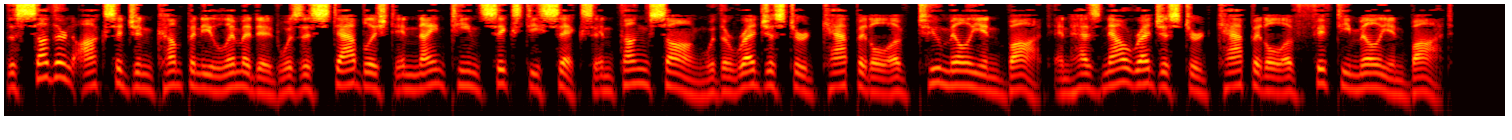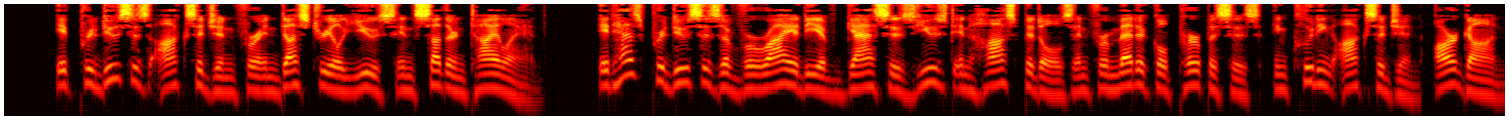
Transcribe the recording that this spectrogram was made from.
The Southern Oxygen Company Limited was established in 1966 in Thung Song with a registered capital of 2 million baht and has now registered capital of 50 million baht. It produces oxygen for industrial use in southern Thailand. It has produces a variety of gases used in hospitals and for medical purposes, including oxygen, argon,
